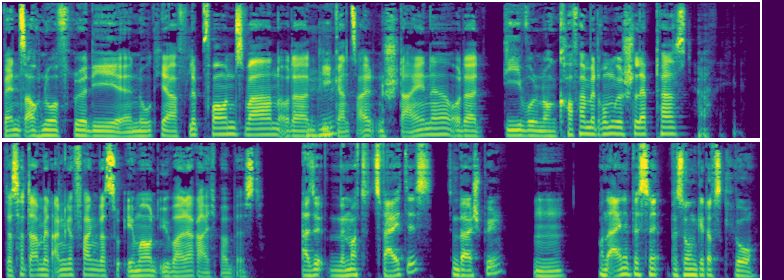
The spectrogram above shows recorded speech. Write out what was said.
wenn es auch nur früher die Nokia Flipphones waren oder mhm. die ganz alten Steine oder die, wo du noch einen Koffer mit rumgeschleppt hast. Ja. Das hat damit angefangen, dass du immer und überall erreichbar bist. Also wenn man zu zweit ist, zum Beispiel, Mhm. und eine Perso- Person geht aufs Klo,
